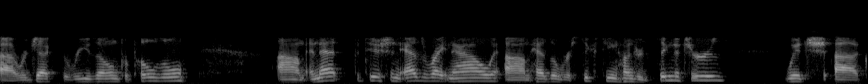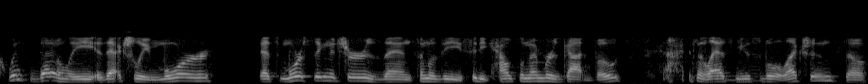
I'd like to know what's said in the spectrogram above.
uh, reject the rezone proposal. Um, and that petition, as of right now, um, has over 1,600 signatures, which uh, coincidentally is actually more. That's more signatures than some of the city council members got votes in the last municipal election. So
